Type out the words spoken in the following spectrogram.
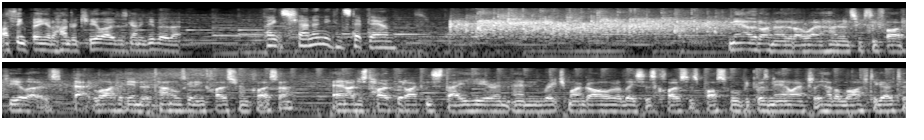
I think being at 100 kilos is going to give her that. Thanks, Shannon. You can step down. Now that I know that I weigh 165 kilos, that light at the end of the tunnel is getting closer and closer. And I just hope that I can stay here and, and reach my goal, or at least as close as possible, because now I actually have a life to go to.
